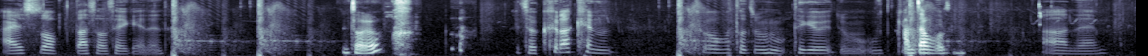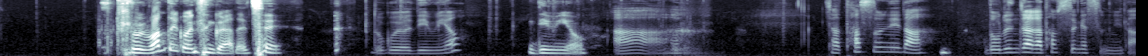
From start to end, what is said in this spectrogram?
알 수 없다, 저 세계는. 저요? 저 크라켄, 그거부터 좀 되게 좀 웃겨. 앉아보세요. 아, 네. 뭘 만들고 있는 거야, 대체? 누구요, 님이요? 님이요. 아. 자, 탔습니다. 노른자가 탑승했습니다.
